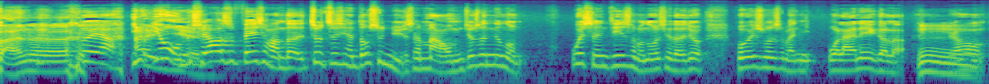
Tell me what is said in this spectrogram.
烦了。对呀，因为因为我们学校是非常的，就之前都是女生嘛，我们就是那种卫生巾什么东西的，就不会说什么你我来那个了，嗯，然后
